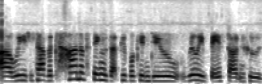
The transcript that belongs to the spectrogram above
Uh, we just have a ton of things that people can do, really based on who's,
